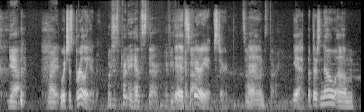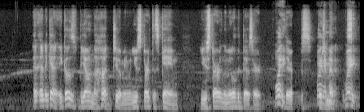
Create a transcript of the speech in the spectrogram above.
yeah, right. which is brilliant. Which is pretty hipster if you think It's about very it. hipster. It's very um, hipster. Yeah, but there's no um and, and again, it goes beyond the HUD too. I mean, when you start this game, you start in the middle of the desert. Wait, There's wait there's a minute. mountains. Wait,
